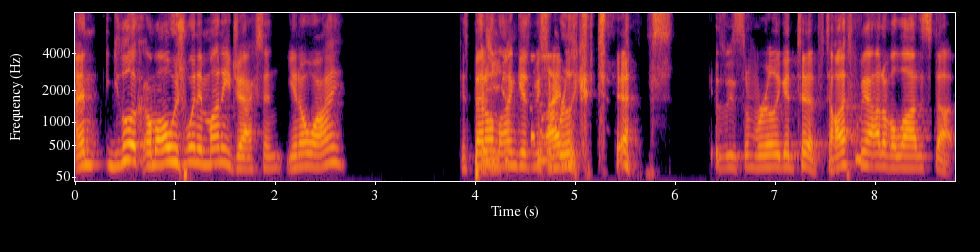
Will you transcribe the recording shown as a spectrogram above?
And look, I'm always winning money, Jackson. You know why? Because BetOnline gives me some really good tips. gives me some really good tips. Talks me out of a lot of stuff.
